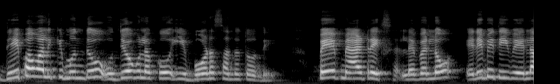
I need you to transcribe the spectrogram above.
దీపావళికి ముందు ఉద్యోగులకు ఈ బోనస్ అందుతోంది. పే మ్యాట్రిక్స్ లెవెల్లో ఎనిమిది వేల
